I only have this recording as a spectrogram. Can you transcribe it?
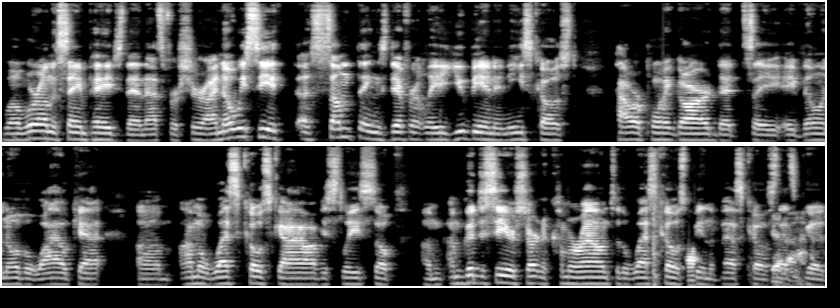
Well, we're on the same page then, that's for sure. I know we see uh, some things differently. You being an East Coast power point guard that's a, a Villanova Wildcat. Um, I'm a West Coast guy, obviously, so um, I'm good to see you're starting to come around to the West Coast being the best coast. Yeah. That's good.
